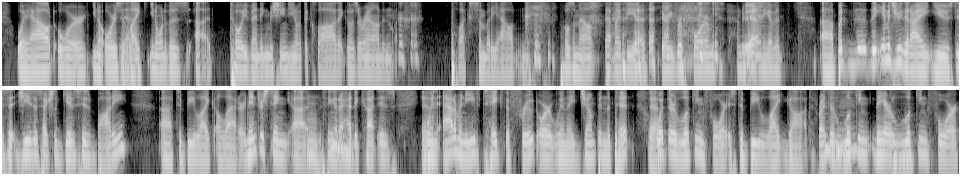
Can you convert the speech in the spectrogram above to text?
way out or you know or is it like you know one of those uh, toy vending machines you know with the claw that goes around and like plucks somebody out and pulls them out that might be a very reformed understanding of it uh, but the, the imagery that I used is that Jesus actually gives his body uh, to be like a ladder. An interesting uh, thing that I had to cut is Yeah. when Adam and Eve take the fruit or when they jump in the pit, Yeah. what they're looking for is to be like God, right? They're looking, they are looking for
